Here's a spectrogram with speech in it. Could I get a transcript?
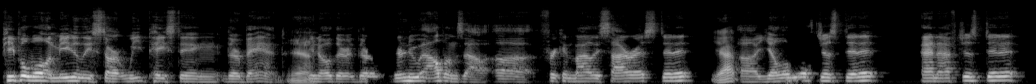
people will immediately start wheat pasting their band. Yeah. You know, their their their new albums out. Uh, freaking Miley Cyrus did it. Yeah, Uh, Yelawolf just did it. NF just did it.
